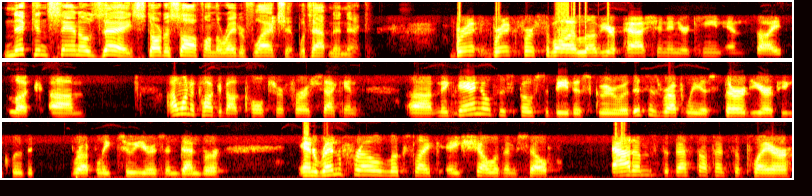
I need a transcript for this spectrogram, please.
Nick in San Jose, start us off on the Raider flagship. What's happening, Nick? Brick, Brick, first of all, I love your passion and your keen insight. Look, um, I want to talk about culture for a second. Uh, McDaniels is supposed to be this guru. This is roughly his third year, if you include the roughly two years in Denver. And Renfrow looks like a shell of himself. Adams, the best offensive player,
